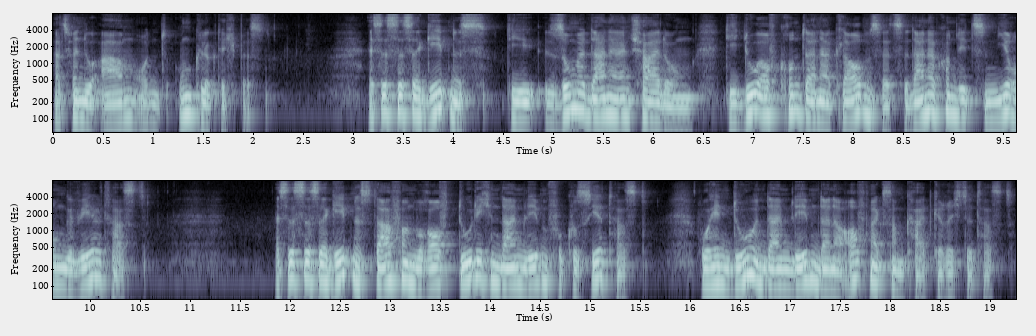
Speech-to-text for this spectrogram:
als wenn du arm und unglücklich bist. Es ist das Ergebnis, die Summe deiner Entscheidungen, die du aufgrund deiner Glaubenssätze, deiner Konditionierung gewählt hast. Es ist das Ergebnis davon, worauf du dich in deinem Leben fokussiert hast, wohin du in deinem Leben deine Aufmerksamkeit gerichtet hast.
